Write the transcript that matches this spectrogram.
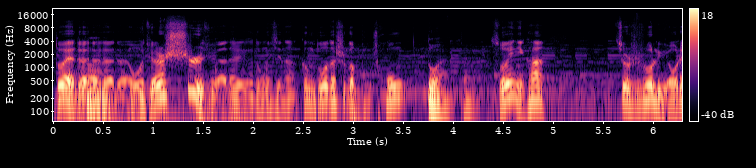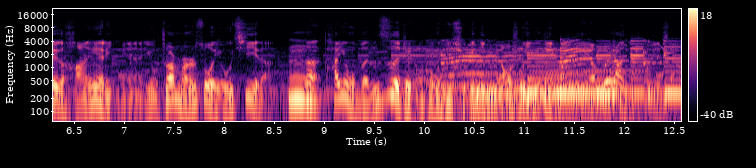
对对对对对对，我觉得视觉的这个东西呢，更多的是个补充。对对，所以你看，就是说旅游这个行业里面有专门做游记的，嗯那他用文字这种东西去给你描述一个地方，也会让你特别想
